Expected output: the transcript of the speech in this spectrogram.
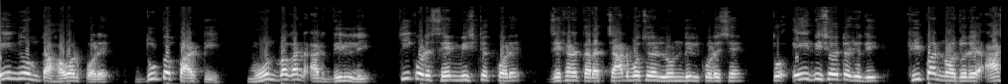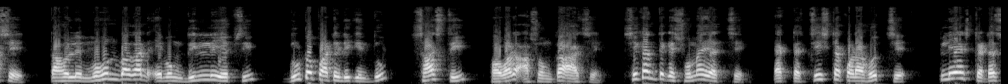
এই নিয়মটা হওয়ার পরে দুটো পার্টি মোহনবাগান আর দিল্লি, কি করে সেম মিস্টেক করে, যেখানে তারা চার বছরের লোন ডিল করেছে। তো এই বিষয়টা যদি ফিফার নজরে আসে, তাহলে মোহনবাগান এবং দিল্লি এফসি দুটো পার্টিরই কিন্তু শাস্তি হওয়ার আশঙ্কা আছে। সেখান থেকে শোনা যাচ্ছে, একটা চেষ্টা করা হচ্ছে প্লেয়ার স্ট্যাটাস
